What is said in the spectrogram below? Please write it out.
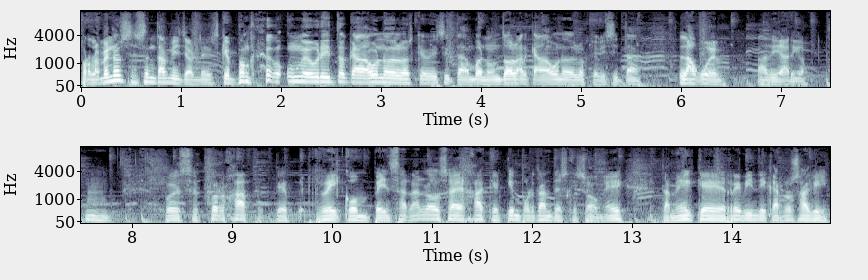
por lo menos 60 millones. Que ponga un eurito cada uno de los que visitan, bueno, un dólar cada uno de los que visitan la web a diario. Mm. Pues eh, Pornhub, que recompensará a los eh, hackers, qué importantes que son, ¿eh? También hay que reivindicarlos aquí.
